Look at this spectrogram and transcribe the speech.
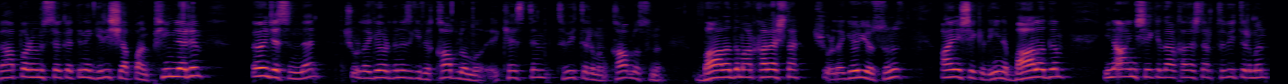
ve hoparlörün söketine giriş yapan pimlerim öncesinden şurada gördüğünüz gibi kablomu kestim. Twitter'ımın kablosunu bağladım arkadaşlar. Şurada görüyorsunuz. Aynı şekilde yine bağladım. Yine aynı şekilde arkadaşlar Twitter'ımın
